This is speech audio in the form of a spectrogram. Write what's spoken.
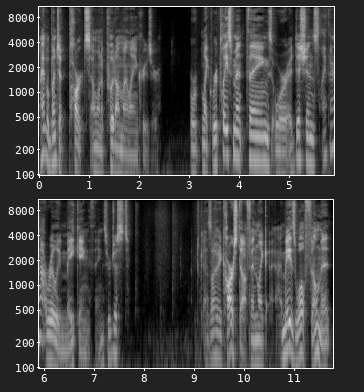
I have a bunch of parts I want to put on my Land Cruiser or like replacement things or additions. Like they're not really making things. They're just it's like car stuff, and like I may as well film it,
